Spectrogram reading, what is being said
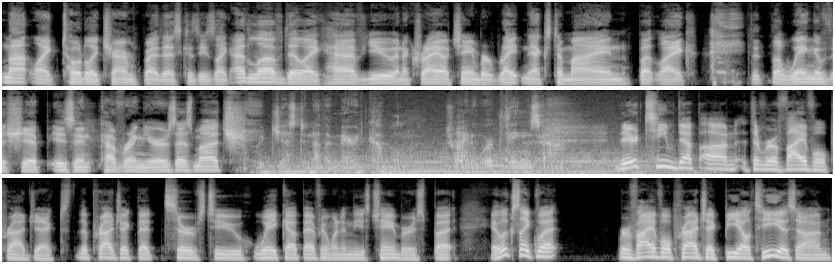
not like totally charmed by this because he's like, I'd love to like have you in a cryo chamber right next to mine, but like the, the wing of the ship isn't covering yours as much. We're just another married couple trying to work things out. They're teamed up on the Revival Project, the project that serves to wake up everyone in these chambers. But it looks like what Revival Project BLT is on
